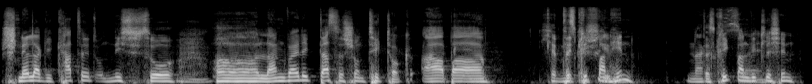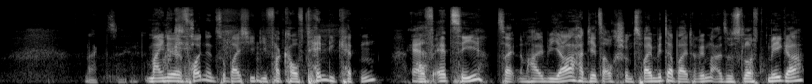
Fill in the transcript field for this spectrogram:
Schneller gecuttet und nicht so mhm. oh, langweilig. Das ist schon TikTok. Aber das kriegt man hin. das kriegt man wirklich hin nackt sein. Meine okay. Freundin zum Beispiel, die verkauft Handyketten ja. auf Etsy seit einem halben Jahr, hat jetzt auch schon zwei Mitarbeiterinnen, also es läuft mega.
